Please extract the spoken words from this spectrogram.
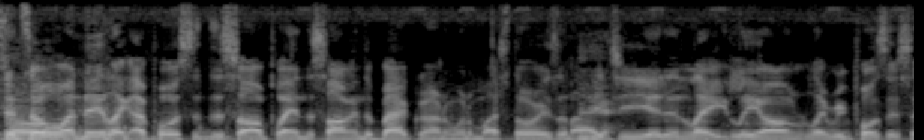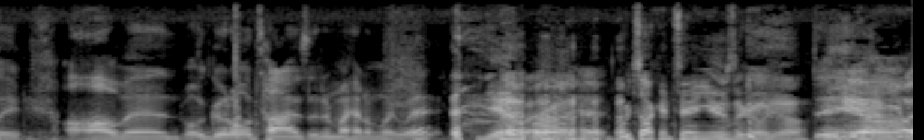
So, Until one day, like I posted the song, playing the song in the background in one of my stories on Yeah. IG, and then like Leon like reposted saying, "Oh man, well, good old times." And in my head, I'm like, "What?" Yeah, bro. We're talking 10 years ago, yo. Damn, Yo, bro.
